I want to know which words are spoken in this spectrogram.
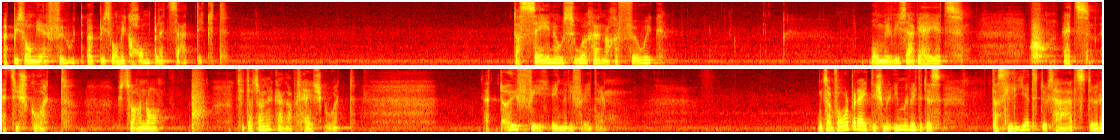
Etwas, das mich erfüllt, etwas, das mich komplett sättigt. Das Sehnen und Suchen nach Erfüllung, wo wir wie sagen, hey, jetzt jetzt, jetzt ist gut. Es ist zwar noch die Situation nicht geändert, aber hey, ist gut. Der tiefe innere Frieden. Und zum Vorbereiten ist mir immer wieder das, das Lied durchs Herz durch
